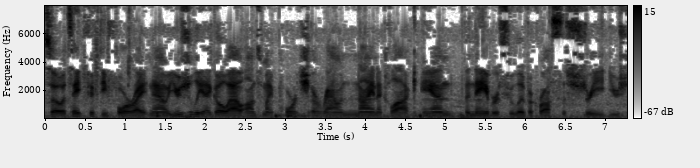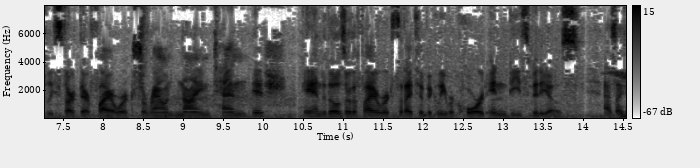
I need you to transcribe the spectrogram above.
So it's 8.54 right now. Usually I go out onto my porch around 9 9 o'clock and the neighbors who live across the street usually start their fireworks around 9, 10-ish. And those are the fireworks that I typically record in these videos. As I...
